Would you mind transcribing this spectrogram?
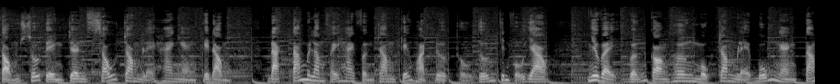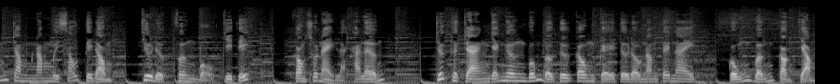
tổng số tiền trên 602.000 tỷ đồng, đạt 85,2% kế hoạch được Thủ tướng Chính phủ giao. Như vậy, vẫn còn hơn 104.856 tỷ đồng chưa được phân bổ chi tiết. Con số này là khá lớn. Trước thực trạng giải ngân vốn đầu tư công kể từ đầu năm tới nay cũng vẫn còn chậm,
